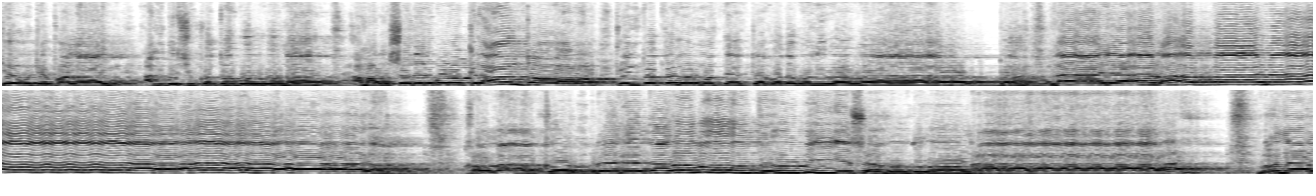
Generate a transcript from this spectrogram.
কেউ উঠে পালাই আমি বেশি কথা বলব না। আমার শরীর বড় ক্লান্ত, কিন্তু তোর মধ্যে একটা কথা বলি, বাবা। না, ইয়া রাব্বানা ক্ষমা করে দাও। সব গোনা গোনার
